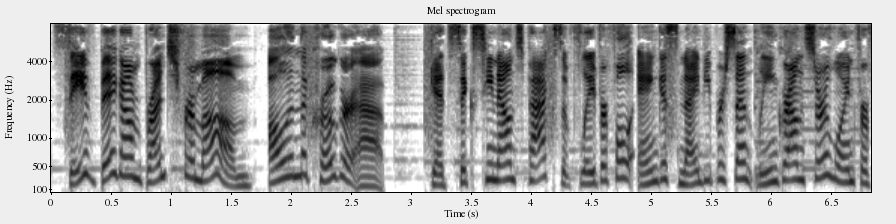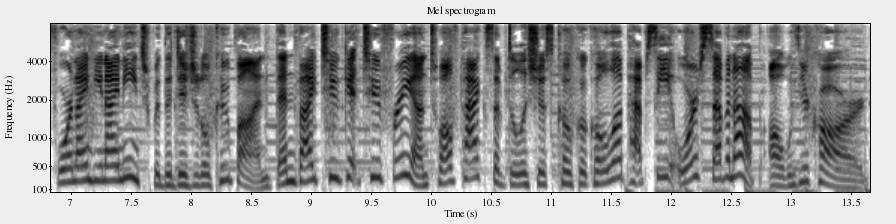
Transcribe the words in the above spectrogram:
Save big on brunch for mom, all in the Kroger app. Get 16 ounce packs of flavorful Angus 90% lean ground sirloin for $4.99 each with a digital coupon. Then buy two get two free on 12 packs of delicious Coca Cola, Pepsi, or 7UP, all with your card.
